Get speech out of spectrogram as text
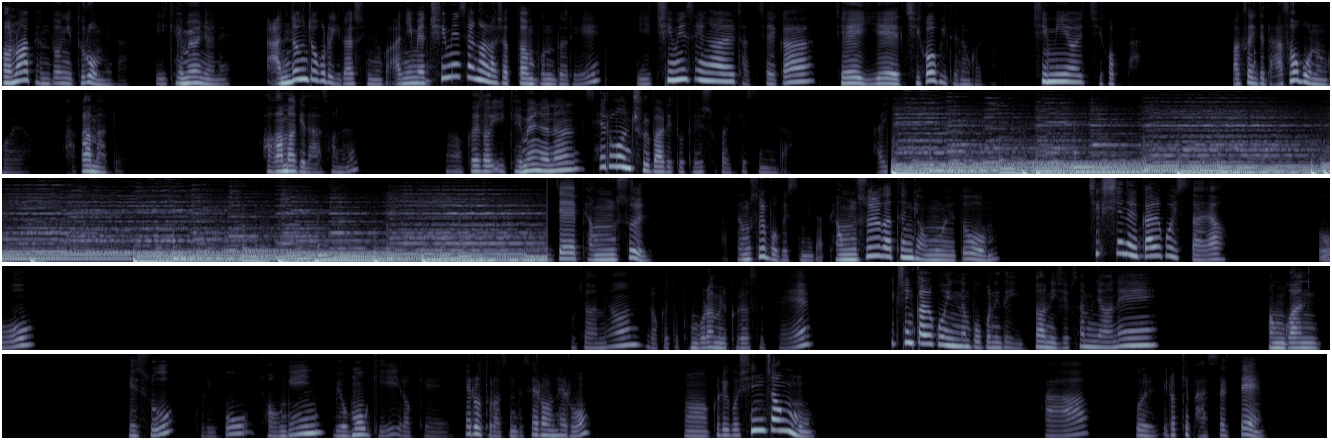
변화 변동이 들어옵니다. 이 개묘년에. 안정적으로 일할 수 있는 거 아니면 취미생활 하셨던 분들이 이 취미생활 자체가 제2의 직업이 되는 거죠. 취미의 직업화. 막상 이제 나서보는 거예요. 과감하게. 과감하게 나서는. 어, 그래서 이 개면연은 새로운 출발이 또 될 수가 있겠습니다. 병술, 병술 보겠습니다. 병술 같은 경우에도 식신을 깔고 있어요. 또 보자면 이렇게 또 동그라미를 그렸을 때 식신 깔고 있는 부분인데 2023년에 정관 개수 그리고 정인 묘목이 이렇게 해로 들어왔습니다. 새로운 해로. 어, 그리고 신정모 밥, 을 이렇게 봤을 때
